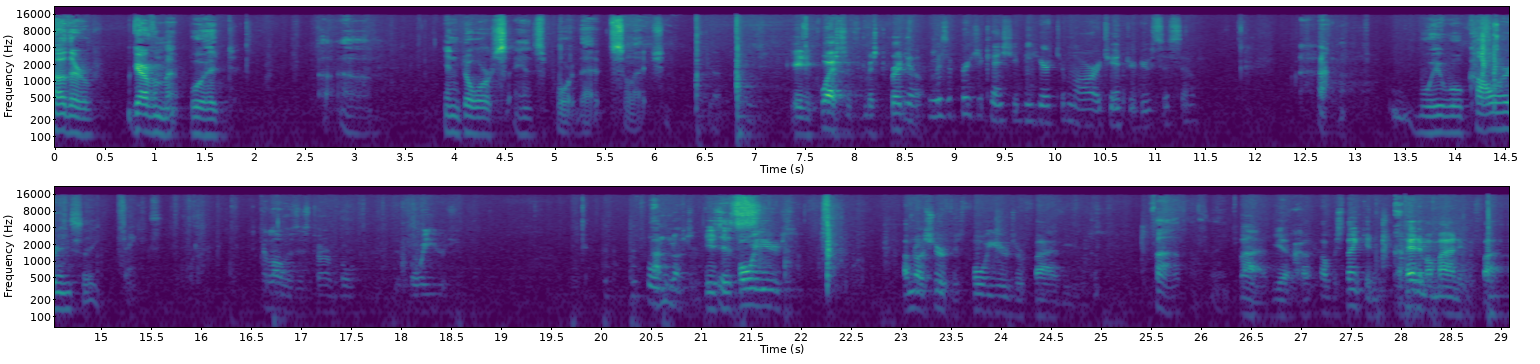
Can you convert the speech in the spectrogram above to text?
other government would endorse and support that selection. Any questions for Mr. Pritchett? Yeah, Mr. Pritchett, can she be here tomorrow to introduce herself? We will call her and see. Thanks. How long is this term for? Four years? Four I'm not- years. Is it four years? I'm not sure if it's four years or five years. Five, I think. Five, yeah. I- I was thinking, I had in my mind it was five.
